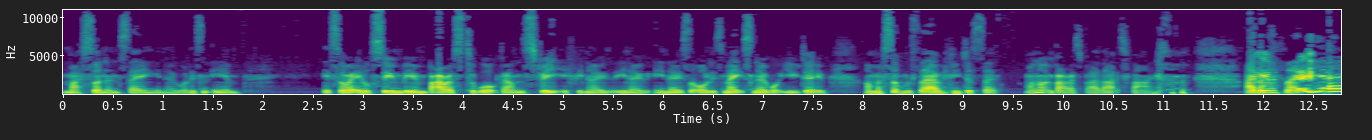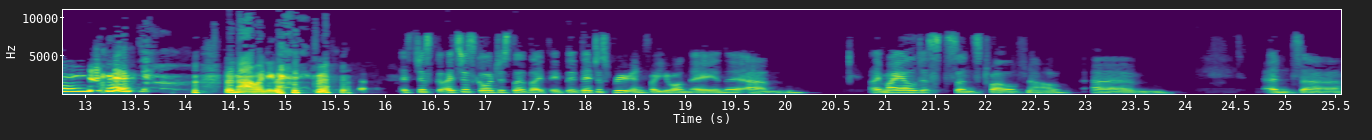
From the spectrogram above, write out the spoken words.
my son and saying, you know, well, isn't he? It's all right. He'll soon be embarrassed to walk down the street if he knows, you know, he knows that all his mates know what you do. And my son was there, and he just said, "I'm not embarrassed by that. It's fine." and I was like, "Yay, good!" For now, anyway. But- it's just it's just gorgeous that like they, they're just rooting for you, aren't they? And they um like my eldest son's twelve now, um, and uh,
